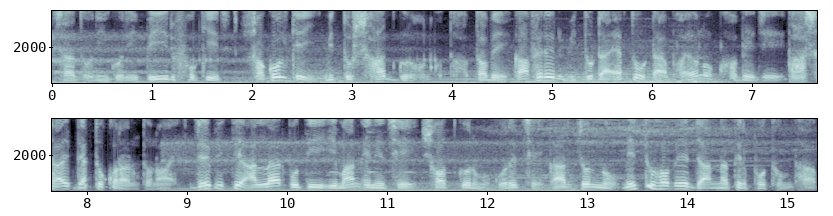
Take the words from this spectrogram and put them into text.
বাদশা ধনী, গরিব, পীর, ফকির, সকলকেই মৃত্যুর স্বাদ গ্রহণ করতে হবে। তবে কাফেরের মৃত্যুটা এতটা ভয়ানক হবে যে ভাষায় ব্যক্ত করার মতো নয়। যে ব্যক্তি আল্লাহর প্রতি ইমান এনেছে, সৎকর্ম করেছে, তার জন্য মৃত্যু হবে জান্নাতের প্রথম ধাপ।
